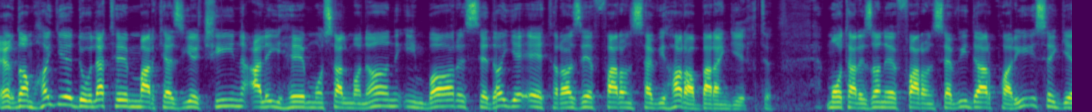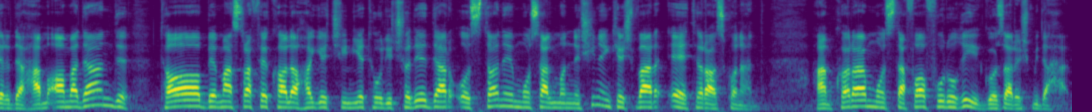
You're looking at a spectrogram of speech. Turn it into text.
اقدام های دولت مرکزی چین علیه مسلمانان این بار صدای اعتراض فرانسوی ها را برانگیخت. معترضان فرانسوی در پاریس گرد هم آمدند تا به مصرف کالاهای چینی تولید شده در استان مسلمان نشین این کشور اعتراض کنند. همکارم مصطفی فروغی گزارش می دهد.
